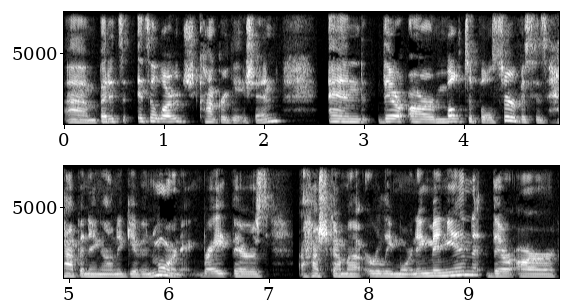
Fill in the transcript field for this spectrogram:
um, but it's it's a large congregation and there are multiple services happening on a given morning right there's a hashkama early morning minyan there are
